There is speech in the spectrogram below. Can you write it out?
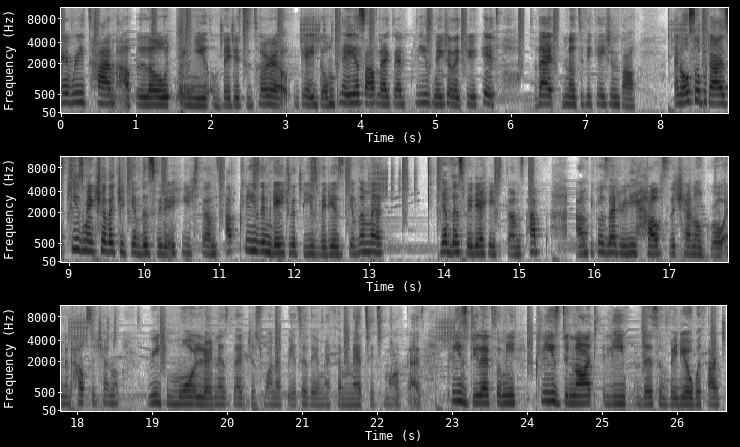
every time I upload a new video tutorial. Okay, don't play yourself like that. Please make sure that you hit that notification bell. And also, guys, please make sure that you give this video a huge thumbs up. Please engage with these videos. Give them a give this video a huge thumbs up um, because that really helps the channel grow and it helps the channel reach more learners that just want to better their mathematics mark guys. Please do that for me. Please do not leave this video without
